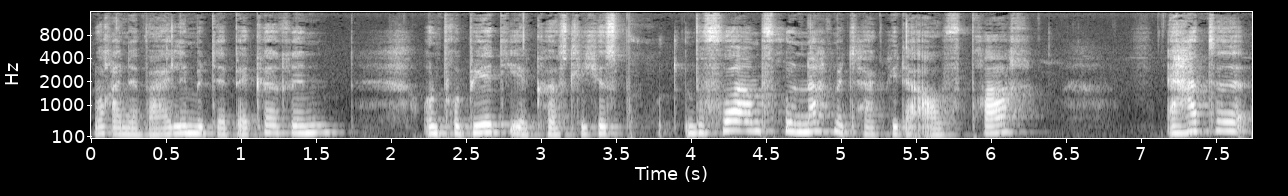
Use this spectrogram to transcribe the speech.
noch eine Weile mit der Bäckerin und probierte ihr köstliches Brot. Und bevor er am frühen Nachmittag wieder aufbrach, er hatte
